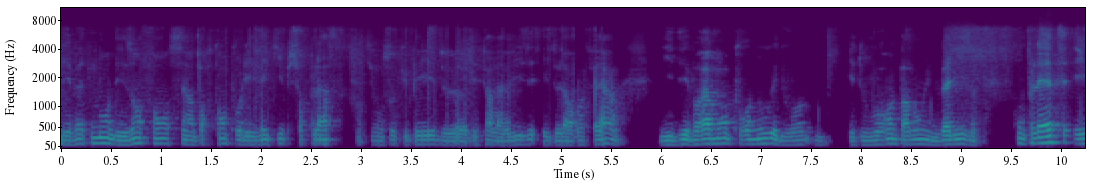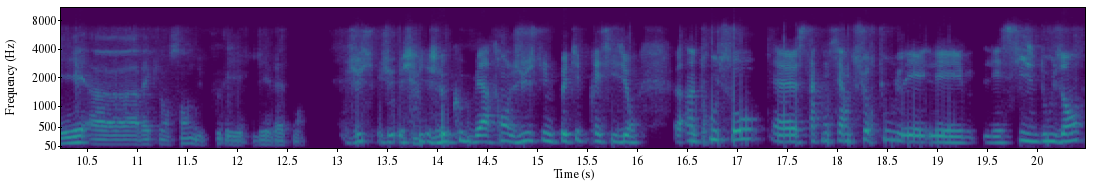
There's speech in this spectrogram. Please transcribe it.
les vêtements des enfants, c'est important pour les équipes sur place quand ils vont s'occuper de, faire la valise et de la refaire. L'idée vraiment pour nous est de vous, rendre une valise complète et euh, avec l'ensemble du coup des, vêtements. Juste, je, coupe Bertrand, juste une petite précision. Un trousseau, euh, ça concerne surtout les, les, les 6-12 ans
